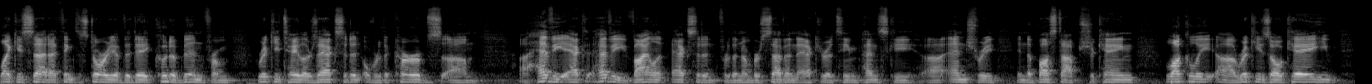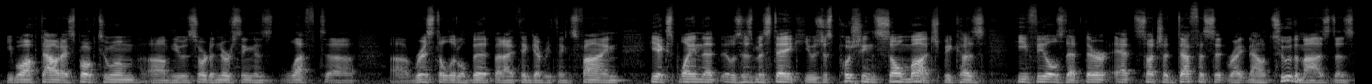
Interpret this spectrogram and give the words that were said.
Like you said, I think the story of the day could have been from Ricky Taylor's accident over the curbs. Um, a heavy, heavy, violent accident for the number seven Acura Team Penske uh, entry in the bus stop chicane. Luckily, uh, Ricky's okay. He he walked out. I spoke to him. Um, he was sort of nursing his left. Uh, uh, wrist a little bit, but I think everything's fine. He explained that it was his mistake. He was just pushing so much because he feels that they're at such a deficit right now to the Mazdas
